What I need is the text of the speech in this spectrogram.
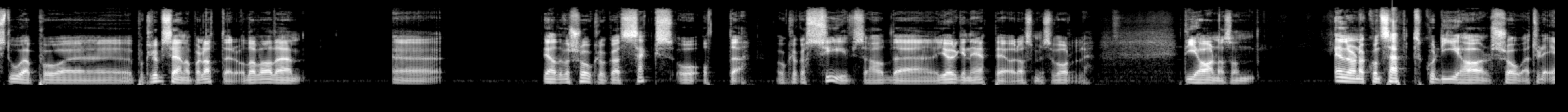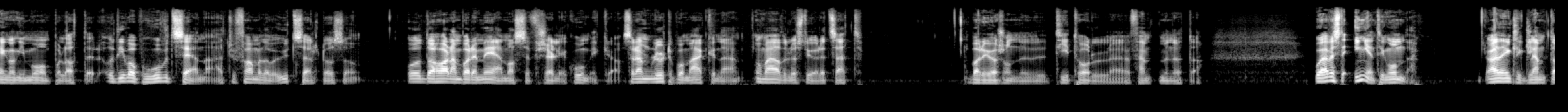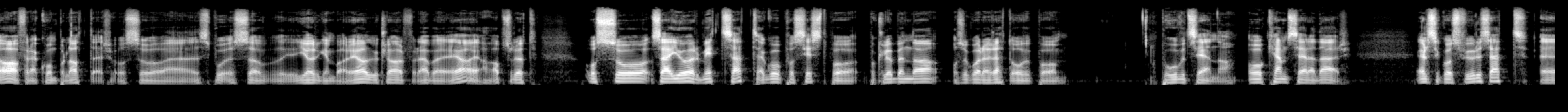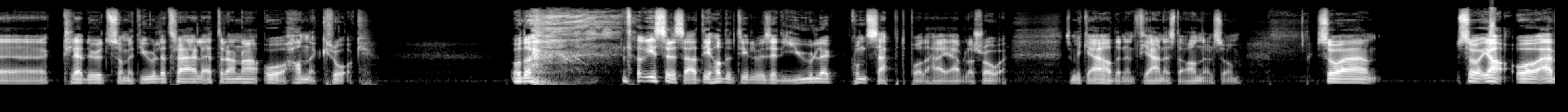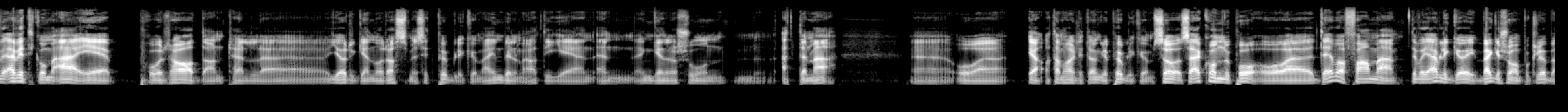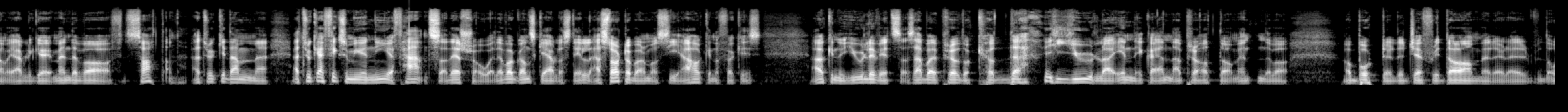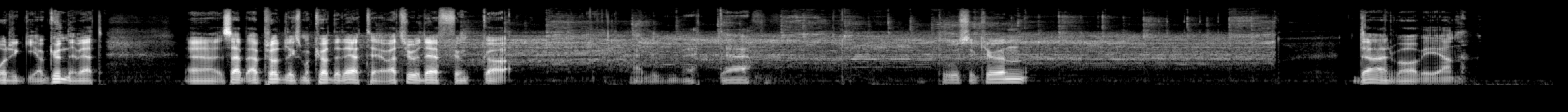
sto jeg på, eh, på klubbscenen på Latter, og da var det eh, Ja, det var show klokka seks og åtte. Og klokka syv så hadde Jørgen EP og Rasmus Wold De har noe sånn en eller annen konsept hvor de har show, jeg tror det er en gang i måneden på Latter. Og de var på hovedscenen. Jeg tror faen meg det var utsolgt også. Og da har de bare med en masse forskjellige komikere. Så de lurte på om jeg kunne, om jeg hadde lyst til å gjøre et sett. Bare gjøre sånn 10-12-15 minutter. Og jeg visste ingenting om det. Jeg hadde egentlig glemt det av før jeg kom på Latter, og så uh, sa Jørgen bare 'ja, du er klar for det?' Jeg bare 'ja, ja, absolutt'. Og så, så jeg gjør mitt sett. Jeg går på sist på, på klubben da, og så går jeg rett over på, på hovedscenen. Og hvem ser jeg der? Else Kåss Furuseth, eh, kledd ut som et juletre eller et eller annet, og Hanne Krogh. Og da, da viser det seg at de hadde tydeligvis et julekonsept på det her jævla showet, som ikke jeg hadde den fjerneste anelse om. Så, eh, så ja, og jeg, jeg, vet ikke om jeg er på radaren til uh, Jørgen og Rasmus sitt publikum. Jeg innbiller meg at de er en, en, en generasjon etter meg. Uh, og uh, ja, at de har et litt yngre publikum. Så, så jeg kom nå på, og det var faen meg Det var jævlig gøy. Begge showene på klubben var jævlig gøy, men det var satan. Jeg tror ikke, de, jeg, tror ikke jeg fikk så mye nye fans av det showet. Det var ganske jævla stille. Jeg starta bare med å si jeg har ikke noe fuckings jeg har ikke noe julevitser, så jeg bare prøvde å kødde jula inn i hva enn jeg prata om, enten det var abort eller Jeffrey Dahmer eller orgier, gudene vet. Så jeg, jeg, prøvde liksom å kødde det til, og jeg tror det funka Helvete. To sekunder. Der var vi igjen.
